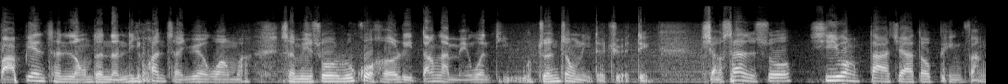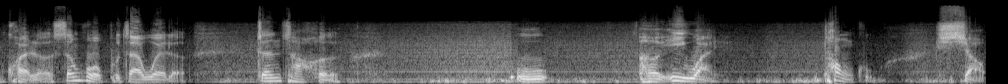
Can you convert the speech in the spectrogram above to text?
把变成龙的能力换成愿望吗？”神明说：“如果合理，当然没问题，我尊重你的决定。”小善说：“希望大家都平凡快乐，生活不再为了争吵和。”无和意外痛苦，小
